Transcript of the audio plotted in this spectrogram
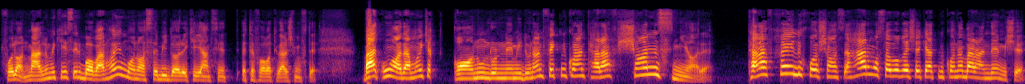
فلان. معلومه که یه سری باورهای مناسبی داره که همچین اتفاقاتی براش میفته بعد اون آدمایی که قانون رو نمی‌دونن فکر می‌کنن طرف شانس میاره. طرف خیلی خوش شانسه. هر مسابقه شرکت می‌کنه برنده میشه.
